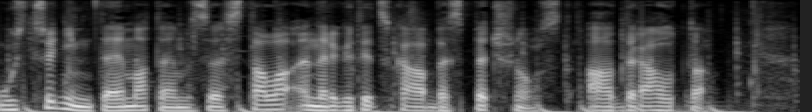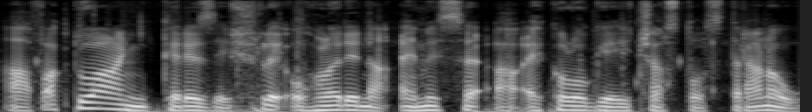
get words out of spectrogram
Ústředním tématem se stala energetická bezpečnost a drahota a v aktuální krizi šly ohledy na emise a ekologii často stranou.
